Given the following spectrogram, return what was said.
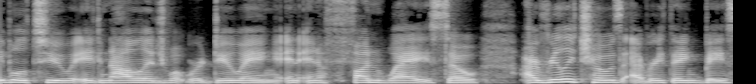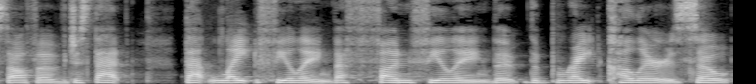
able to acknowledge what we're doing in, in a fun way. So I really chose everything based off of just that, that light feeling, that fun feeling, the, the bright colors. So,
